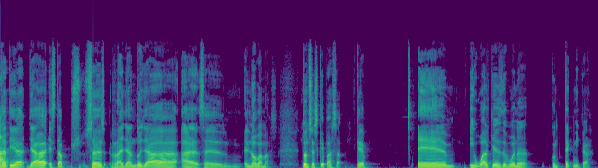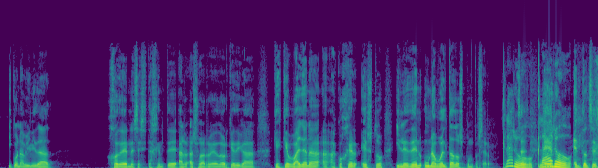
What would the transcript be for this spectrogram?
esta tía ya está ¿sabes? rayando ya a- ¿sabes? el no va más. Entonces, ¿qué pasa? Que eh, igual que es de buena con técnica y con habilidad, joder, necesita gente a, a su alrededor que diga, que, que vayan a, a- a coger esto y le den una vuelta 2.0. Claro, ¿sabes? claro. Eh, entonces,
